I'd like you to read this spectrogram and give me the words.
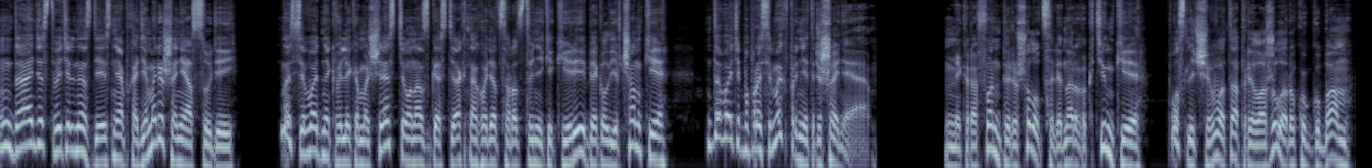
Да, действительно, здесь необходимо решение судей. Но сегодня, к великому счастью, у нас в гостях находятся родственники Кири и бегал девчонки. Давайте попросим их принять решение. Микрофон перешел от Солинарва к Тинке, после чего та приложила руку к губам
